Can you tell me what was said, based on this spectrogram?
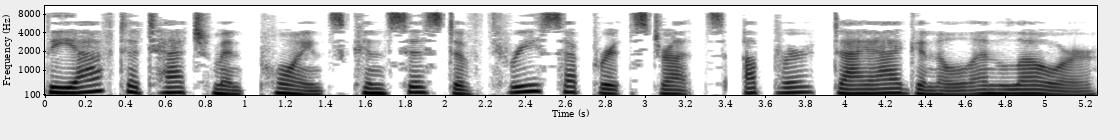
The aft attachment points consist of three separate struts, upper, diagonal and lower.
